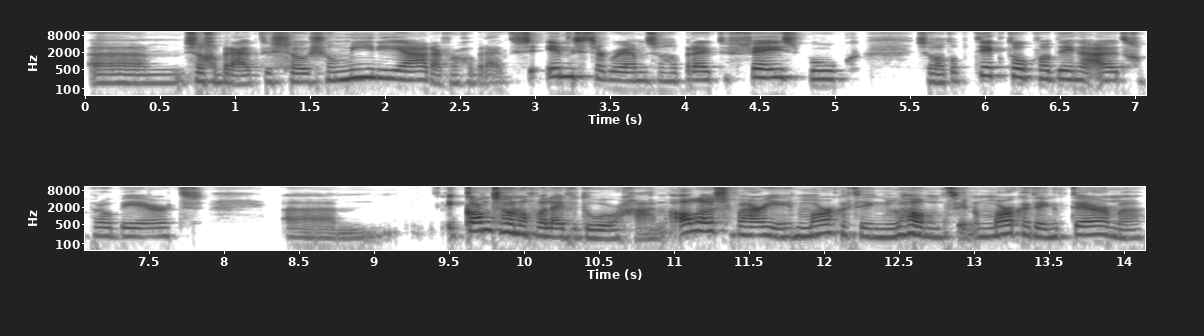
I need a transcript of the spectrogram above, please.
Um, ze gebruikte social media, daarvoor gebruikte ze Instagram, ze gebruikte Facebook. Ze had op TikTok wat dingen uitgeprobeerd. Um, ik kan zo nog wel even doorgaan. Alles waar je in marketingland, in marketingtermen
